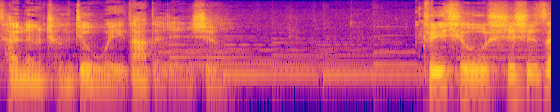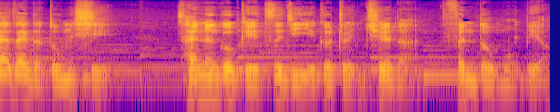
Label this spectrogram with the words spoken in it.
才能成就伟大的人生。追求实实在在的东西，才能够给自己一个准确的奋斗目标。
